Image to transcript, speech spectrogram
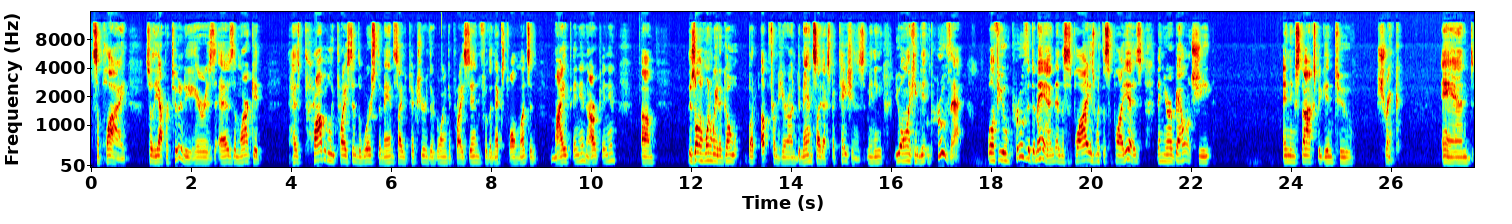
supply. So the opportunity here is as the market has probably priced in the worst demand side picture they're going to price in for the next 12 months, in my opinion, our opinion. Um, there's only one way to go but up from here on demand side expectations, meaning you only can get improve that. Well, if you improve the demand and the supply is what the supply is, then your balance sheet ending stocks begin to shrink, and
